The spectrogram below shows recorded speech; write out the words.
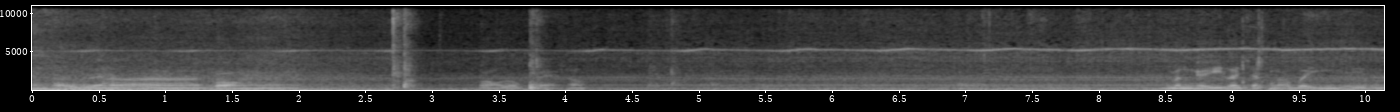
mình thử nó à, còn còn rột rạc không? Mình nghĩ là chắc nó bị như vậy thôi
